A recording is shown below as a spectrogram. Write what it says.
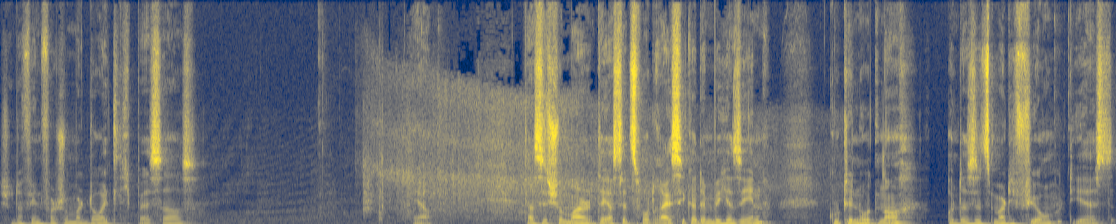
Schaut auf jeden Fall schon mal deutlich besser aus. Ja. Das ist schon mal der erste 230er, den wir hier sehen. Gute Noten auch. Und das ist jetzt mal die Führung, die erst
